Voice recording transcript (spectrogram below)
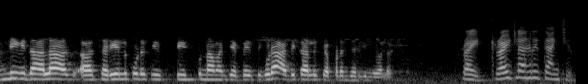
అన్ని విధాల చర్యలు కూడా తీసుకున్నామని చెప్పేసి కూడా అధికారులు చెప్పడం జరిగింది వాళ్ళకి. Right right Lahari thank you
